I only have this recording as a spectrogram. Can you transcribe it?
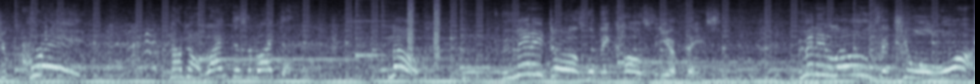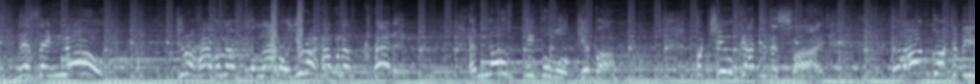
you? Great. No, no, life isn't like that. No, many doors will be closed in your face. Many loans that you will want. They say, no, you don't have enough collateral. You don't have enough credit. And most people will give up. But you've got to decide that I'm going to be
